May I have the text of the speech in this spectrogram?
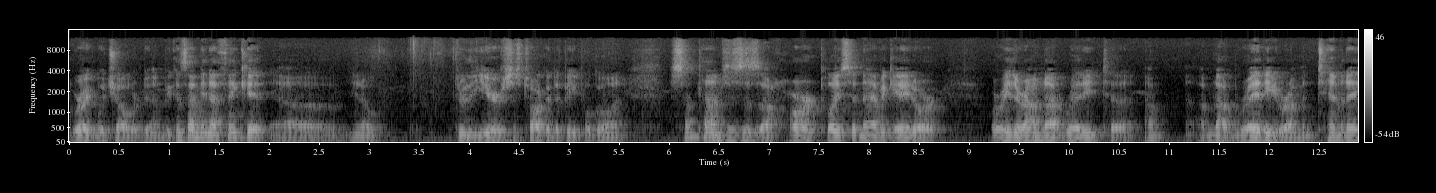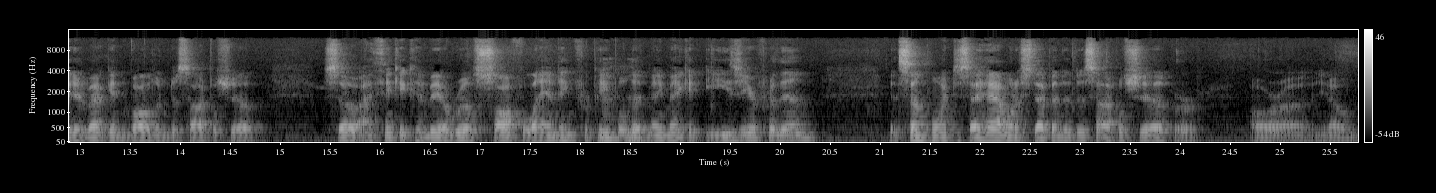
great what y'all are doing because, I mean, I think it, uh, you know, through the years, just talking to people going, sometimes this is a hard place to navigate or or either I'm not ready to I'm, I'm not ready or I'm intimidated about getting involved in discipleship. So I think it can be a real soft landing for people mm-hmm. that may make it easier for them at some point to say, "Hey, I want to step into discipleship," or, or uh, you know,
